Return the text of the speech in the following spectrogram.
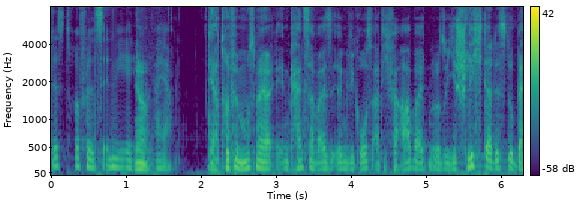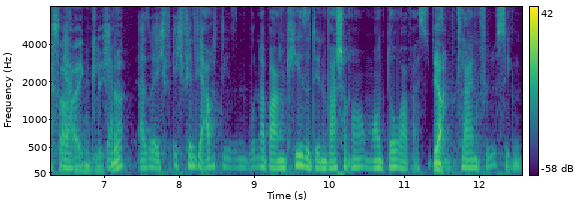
des Trüffels in die, ja. in die Eier. Ja, Trüffel muss man ja in keinster Weise irgendwie großartig verarbeiten oder so. Je schlichter, desto besser ja, eigentlich. Ja. Ne? Also ich, ich finde ja auch diesen wunderbaren Käse, den Vacheron Mont d'Or, weißt du, diesen ja. kleinen flüssigen,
